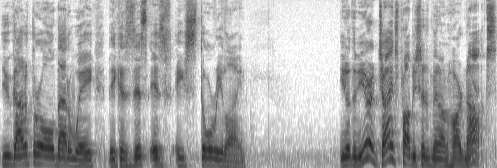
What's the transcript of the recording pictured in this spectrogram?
you got to throw all that away because this is a storyline. You know, the New York Giants probably should have been on Hard Knocks.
